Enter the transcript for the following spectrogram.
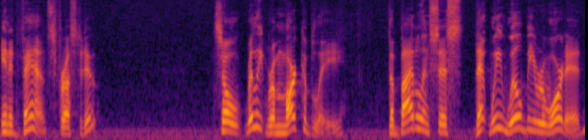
in advance for us to do. So, really, remarkably, the Bible insists that we will be rewarded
